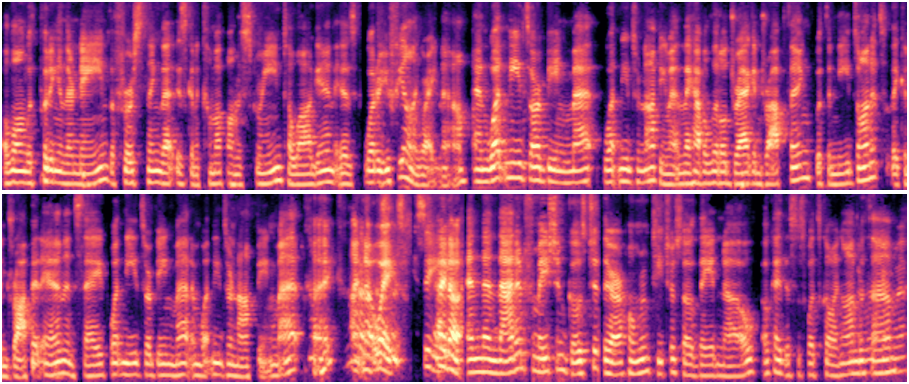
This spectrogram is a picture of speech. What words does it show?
along with putting in their name, the first thing that is going to come up on the screen to log in is what are you feeling right now? And what needs are being met, what needs are not being met. And they have a little drag and drop thing with the needs on it. So they can drop it in and say what needs are being met and what needs are not being met. Okay. I know Wait, see, I know. And then that information goes to their homeroom teacher so they know, okay, this is what's going on with them. With.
